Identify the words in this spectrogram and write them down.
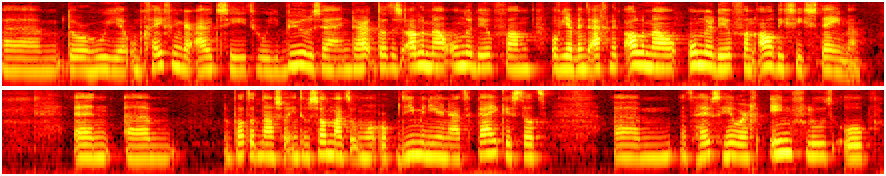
um, door hoe je omgeving eruit ziet, hoe je buren zijn. Daar, dat is allemaal onderdeel van, of jij bent eigenlijk allemaal onderdeel van al die systemen. En um, wat het nou zo interessant maakt om er op die manier naar te kijken, is dat Um, het heeft heel erg invloed op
